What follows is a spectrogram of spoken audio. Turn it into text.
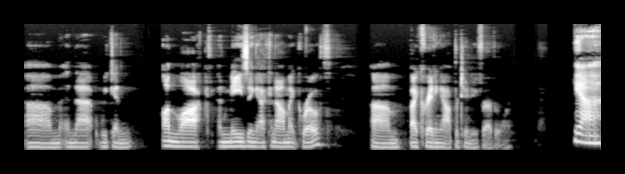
um, and that we can unlock amazing economic growth um, by creating opportunity for everyone. Yeah,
